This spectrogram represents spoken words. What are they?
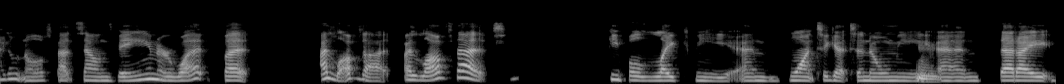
i don't know if that sounds vain or what but i love that i love that people like me and want to get to know me mm. and that i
